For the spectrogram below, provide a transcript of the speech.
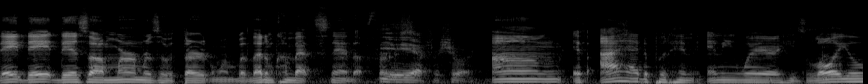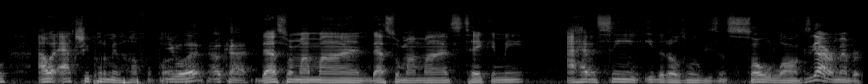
They, they, there's uh, murmurs of a third one, but let him come back to stand up first. Yeah, yeah, for sure. Um, if I had to put him anywhere he's loyal, I would actually put him in Hufflepuff. You would? Okay. That's where my mind. That's where my mind's taking me. I haven't seen either of those movies in so long. Cause you gotta remember,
